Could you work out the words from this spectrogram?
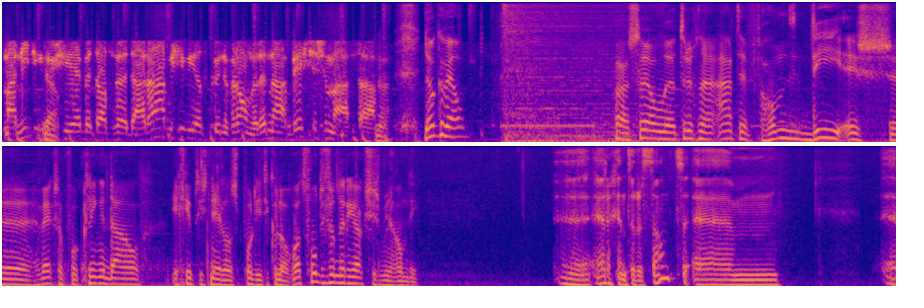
Maar niet de illusie hebben dat we de Arabische wereld kunnen veranderen naar westerse maatstaven. Nou, dank u wel. Snel eh, terug naar Atef Hamdi. is eh, werkzaam voor Klingendaal, Egyptisch-Nederlands politicoloog. Wat vond u van de reacties, meneer Hamdi? Eh, erg interessant. Ehm, eh,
